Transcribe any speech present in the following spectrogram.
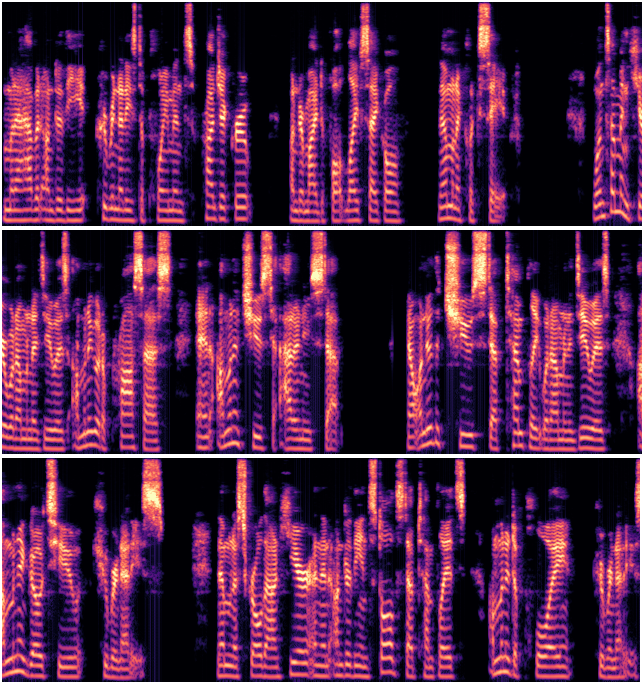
I'm going to have it under the Kubernetes deployments project group under my default lifecycle. Then I'm going to click save. Once I'm in here, what I'm going to do is I'm going to go to process and I'm going to choose to add a new step. Now under the choose step template, what I'm going to do is I'm going to go to Kubernetes. Then I'm going to scroll down here and then under the installed step templates, I'm going to deploy Kubernetes.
